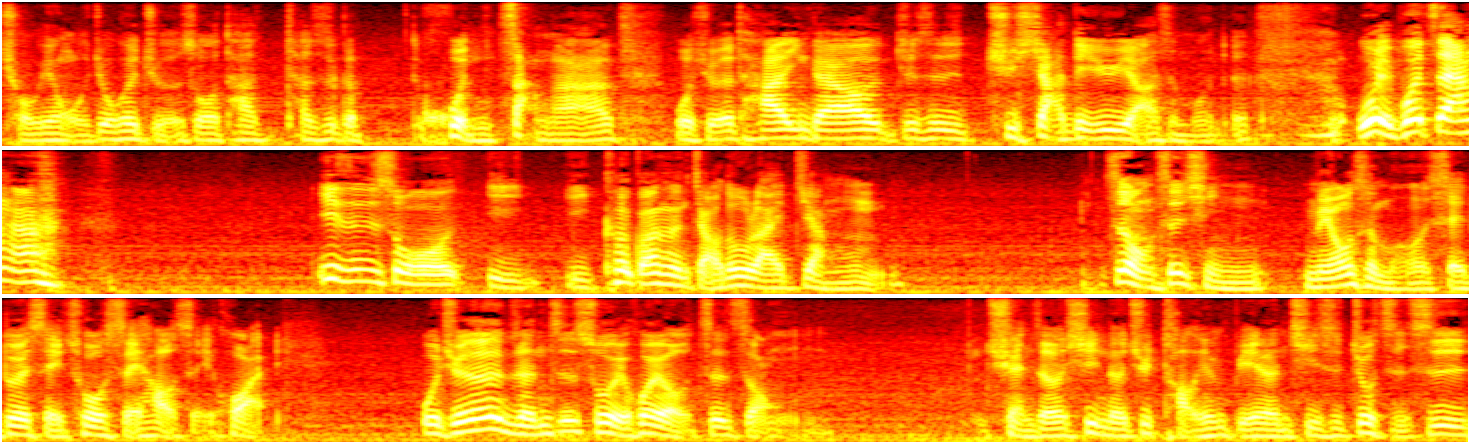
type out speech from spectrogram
球员，我就会觉得说他他是个。混账啊！我觉得他应该要就是去下地狱啊什么的，我也不会这样啊。意思是说，以以客观的角度来讲，这种事情没有什么谁对谁错、谁好谁坏。我觉得人之所以会有这种选择性的去讨厌别人，其实就只是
